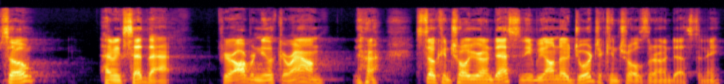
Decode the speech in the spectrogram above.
So, having said that, if you're Auburn, you look around, still control your own destiny. We all know Georgia controls their own destiny.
